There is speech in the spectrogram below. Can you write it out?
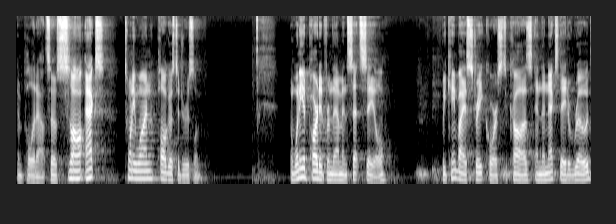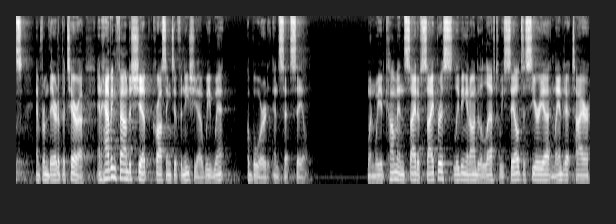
and pull it out. So, Acts 21, Paul goes to Jerusalem. And when he had parted from them and set sail, we came by a straight course to Cos, and the next day to Rhodes, and from there to Patara. And having found a ship crossing to Phoenicia, we went aboard and set sail. When we had come in sight of Cyprus, leaving it on to the left, we sailed to Syria and landed at Tyre,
